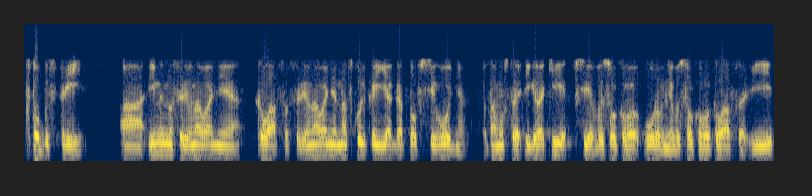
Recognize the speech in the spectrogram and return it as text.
кто быстрее, а именно соревнование класса, соревнование, насколько я готов сегодня. Потому что игроки все высокого уровня, высокого класса. И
